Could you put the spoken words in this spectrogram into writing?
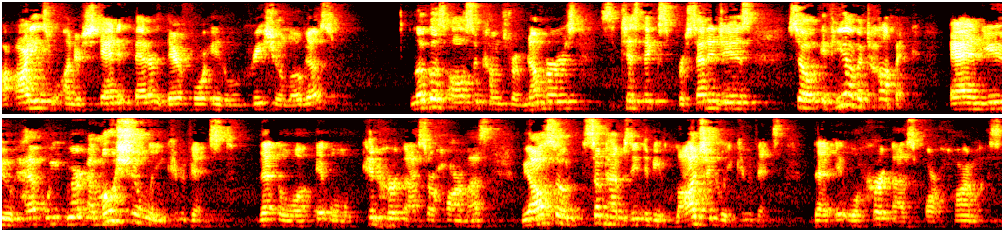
our audience will understand it better, therefore it will increase your logos. Logos also comes from numbers, statistics, percentages, so if you have a topic and you have, we, we're emotionally convinced that it will, it will could hurt us or harm us, we also sometimes need to be logically convinced that it will hurt us or harm us.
